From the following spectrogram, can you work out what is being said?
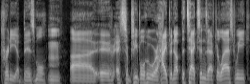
pretty abysmal. Mm. Uh, eh, some people who were hyping up the Texans after last week,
